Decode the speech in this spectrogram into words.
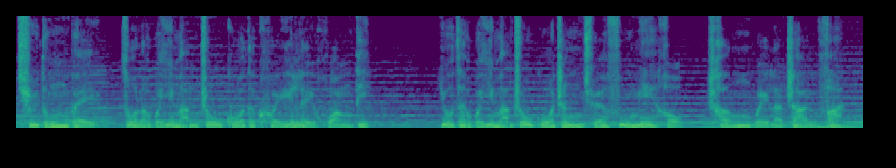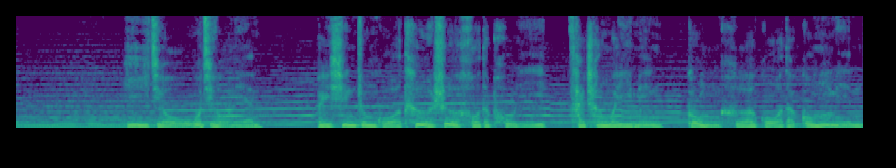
去东北做了伪满洲国的傀儡皇帝，又在伪满洲国政权覆灭后成为了战犯。一九五九年，被新中国特赦后的溥仪才成为一名共和国的公民。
